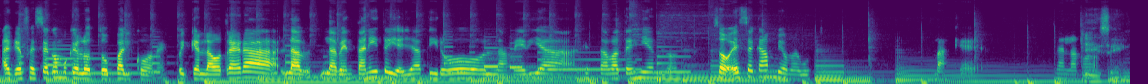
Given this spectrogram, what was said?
a que fuese como que los dos balcones. Porque en la otra era la, la ventanita y ella tiró la media que estaba tejiendo. So ese cambio me gustó. Más que en la nueva. Sí, sí.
